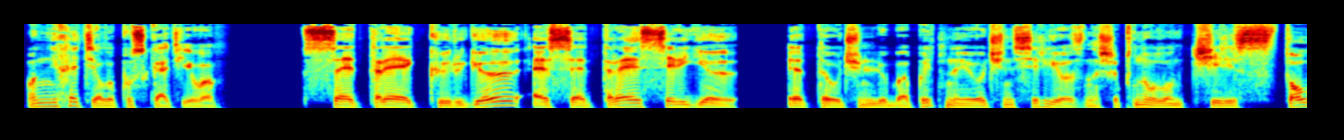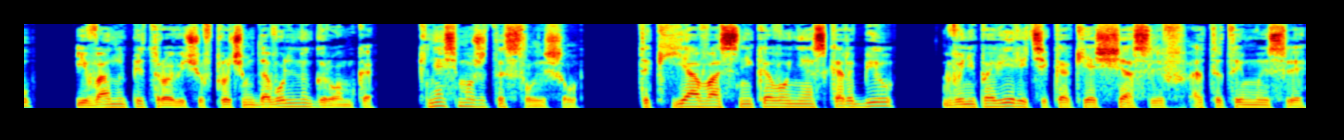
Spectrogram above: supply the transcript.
Он не хотел упускать его. «C'est très curieux et c'est très sérieux». «Это очень любопытно и очень серьезно», — шепнул он через стол Ивану Петровичу, впрочем, довольно громко. Князь, может, и слышал. «Так я вас никого не оскорбил? Вы не поверите, как я счастлив от этой мысли.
